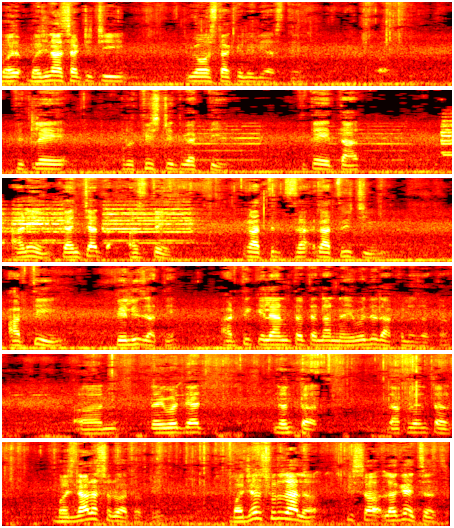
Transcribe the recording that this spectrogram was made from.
भ भजनासाठीची व्यवस्था केलेली असते. तिथले प्रतिष्ठित व्यक्ती तिथे येतात आणि त्यांच्यात हस्ते रात्री रात्रीची आरती केली जाते. आरती केल्यानंतर त्यांना नैवेद्य दाखवलं जातं. अ, दाखल्यानंतर भजनाला सुरुवात होते. भजन सुरू झालं की स लगेचच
